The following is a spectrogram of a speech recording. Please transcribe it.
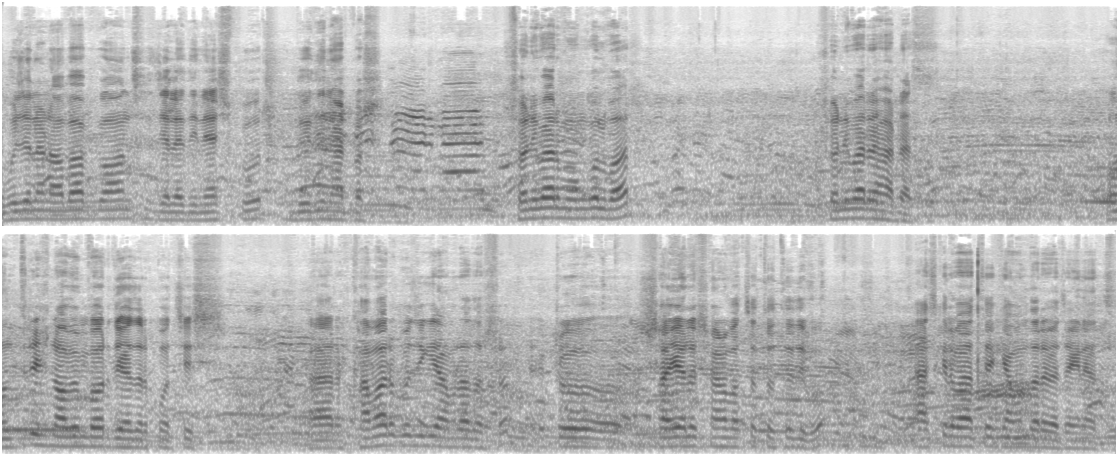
উপজেলা নবাবগঞ্জ, জেলা দিনাজপুর, দুই দিন হাট শনিবার, মঙ্গলবার, শনিবারের হাট আছে। উনত্রিশ নভেম্বর দুই হাজার পঁচিশ। আর খামার উপযোগী আমরা দর্শক, একটু সাইয়ালের ষাঁড় বাচ্চা তথ্য দিব। আজকের থেকে কেমন দরে বেচা কিনা আছে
